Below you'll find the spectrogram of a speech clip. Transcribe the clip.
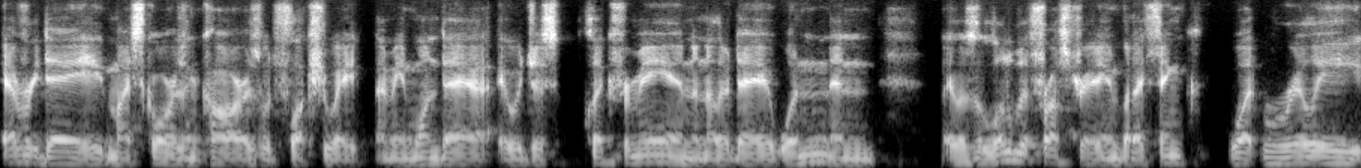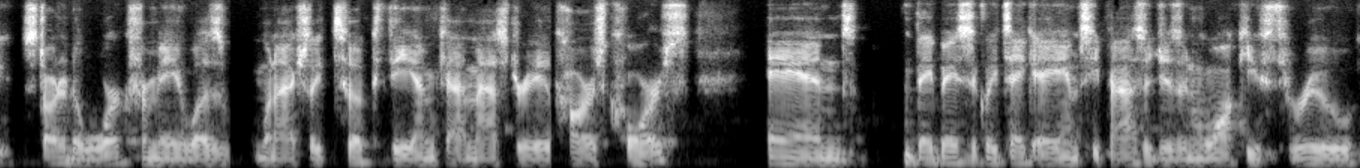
every day my scores in cars would fluctuate. I mean, one day it would just click for me and another day it wouldn't. And it was a little bit frustrating, but I think what really started to work for me was when I actually took the MCAT Mastery Cars course and they basically take AAMC passages and walk you through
